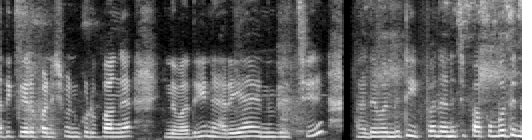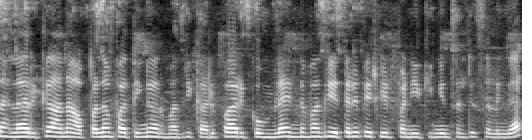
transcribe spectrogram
அதுக்கு வேறு பனிஷ்மெண்ட் கொடுப்பாங்க. இந்த மாதிரி நிறையா இருந்துச்சு. அதை வந்துட்டு இப்போ நினச்சி பார்க்கும்போது நல்லா இருக்குது ஆனால் அப்போல்லாம் பார்த்தீங்கன்னா ஒரு மாதிரி கடுப்பாக இருக்கும்ல. இந்த மாதிரி எத்தனை பேர் ஃபீல் பண்ணியிருக்கீங்கன்னு சொல்லிட்டு சொல்லுங்கள்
